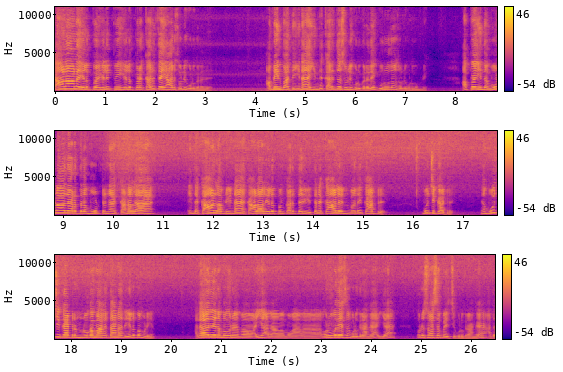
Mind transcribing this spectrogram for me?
காலால் எழுப்ப எழுப்பி எழுப்புற கருத்தை யார் சொல்லிக் கொடுக்கறது? அப்படின்னு பார்த்தீங்கன்னா இந்த கருத்தை சொல்லிக் கொடுக்கறதே குரு தான் சொல்லிக் கொடுக்க முடியும். அப்போ இந்த மூலாதாரத்தில் மூட்டின கணலை இந்த கால் அப்படின்னா காலால் எழுப்பும் கருத்தறிவித்தன கால் என்பது காற்று மூச்சு காற்று இந்த மூச்சு காற்றின் முகமாகத்தான் அது எழுப்ப முடியும். அதாவது நம்ம ஒரு ஐயா ஒரு உபதேசம் கொடுக்குறாங்க ஐயா. ஒரு சுவாச பயிற்சி கொடுக்குறாங்க. அந்த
